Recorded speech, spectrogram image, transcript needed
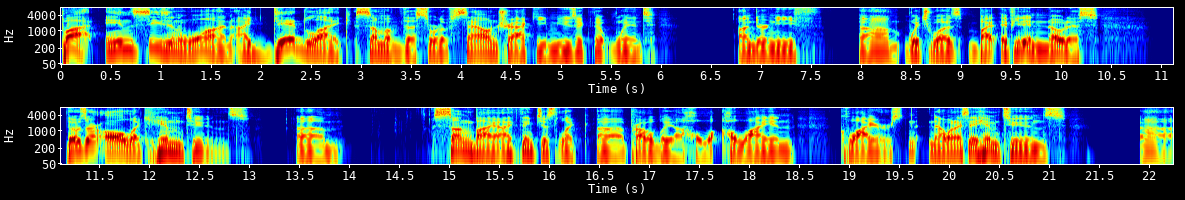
but in season one, I did like some of the sort of soundtracky music that went underneath, um, which was, but if you didn't notice, those are all like hymn tunes. Um, sung by I think just like uh, probably a Haw- Hawaiian choirs. Now, when I say hymn tunes, uh,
